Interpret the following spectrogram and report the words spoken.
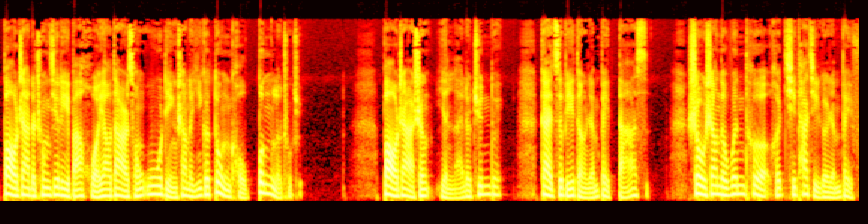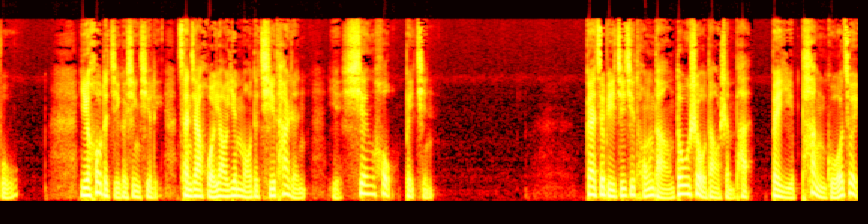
爆炸的冲击力把火药袋从屋顶上的一个洞口崩了出去。爆炸声引来了军队，盖茨比等人被打死，受伤的温特和其他几个人被俘。以后的几个星期里，参加火药阴谋的其他人也先后被擒。盖茨比及其同党都受到审判，被以叛国罪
